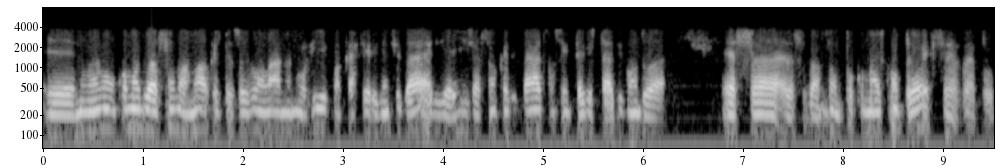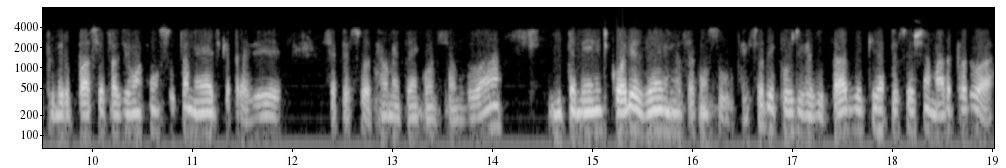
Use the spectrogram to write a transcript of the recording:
é, não é uma, como uma doação normal, que as pessoas vão lá no Rio com a carteira de identidade, e aí já são candidatos, vão ser entrevistados e vão doar. Essa, essa doação é um pouco mais complexa, o primeiro passo é fazer uma consulta médica para ver se a pessoa realmente está em condição de doar, e também a gente colhe exames nessa consulta. E só depois dos resultados é que a pessoa é chamada para doar.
